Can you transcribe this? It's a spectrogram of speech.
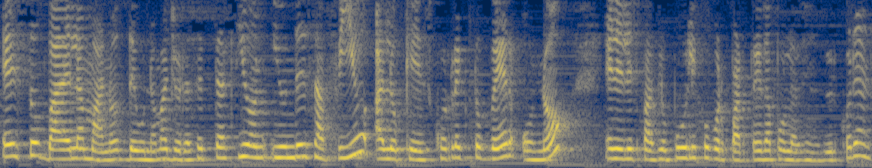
Esto va de la mano de una mayor aceptación y un desafío a lo que es correcto ver o no en el espacio público por parte de la población surcoreana.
